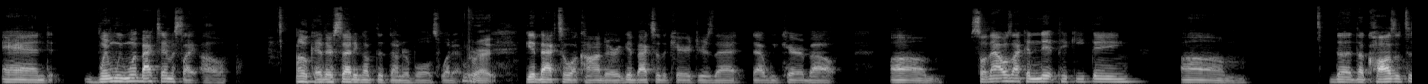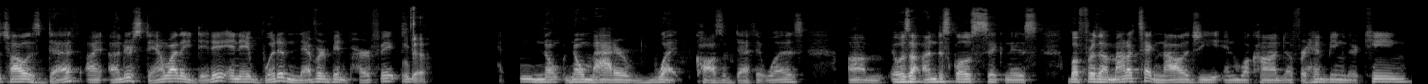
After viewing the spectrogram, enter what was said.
And when we went back to him, it's like, oh, okay, they're setting up the Thunderbolts, whatever. Right. Get back to Wakanda, or get back to the characters that that we care about. Um, so that was like a nitpicky thing. Um, the the cause of T'Challa's death, I understand why they did it, and it would have never been perfect. Yeah. No, no matter what cause of death it was. Um, it was an undisclosed sickness, but for the amount of technology in Wakanda, for him being their king,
